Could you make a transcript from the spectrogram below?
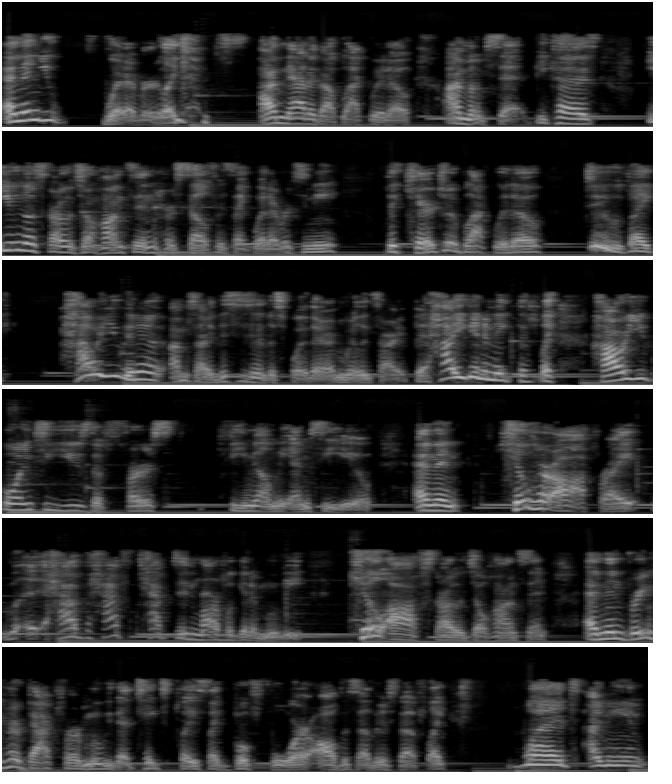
And then you, whatever. Like, I'm mad about Black Widow. I'm upset because even though Scarlett Johansson herself is like whatever to me, the character of Black Widow, dude, like, how are you gonna? I'm sorry, this isn't a spoiler. I'm really sorry, but how are you gonna make the like? How are you going to use the first female in the MCU and then kill her off? Right? Have have Captain Marvel get a movie, kill off Scarlett Johansson, and then bring her back for a movie that takes place like before all this other stuff. Like, what? I mean,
